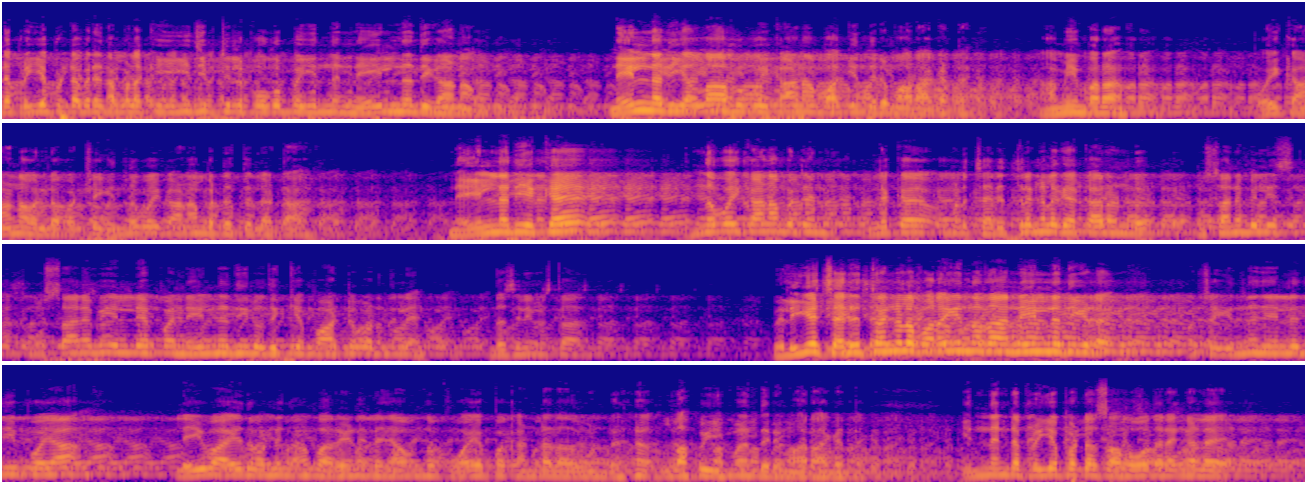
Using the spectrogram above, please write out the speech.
എന്റെ പ്രിയപ്പെട്ടവരെ നമ്മളൊക്കെ ഈജിപ്തിൽ പോകുമ്പോ ഇന്ന് നെയിൽ നദി കാണാം. നെയിൽ നദി അള്ളാഹു പോയി കാണാൻ ഭാഗ്യം തരുമാറാകട്ടെ. ആമീൻ പറ. പോയി കാണാമല്ലോ പക്ഷെ ഇന്ന് പോയി കാണാൻ പറ്റത്തില്ല കേട്ടാ നെയിൽ നദിയൊക്കെ ഇന്ന് പോയി കാണാൻ പറ്റും. ഇതിലൊക്കെ നമ്മൾ ചരിത്രങ്ങൾ കേൾക്കാറുണ്ട്. മുസാനബി മുസാനബി അല്ലേ ഇപ്പൊ നെയിൽ നദിയിൽ ഒതുക്കിയ പാട്ട് പാടുന്നില്ലേ? എന്താ സലീം ഉസ്താദ്? വലിയ ചരിത്രങ്ങൾ പറയുന്നതാ നെയിൽ നദിയുടെ. പക്ഷെ ഇന്ന് നെയിൽ നദി പോയാ ലൈവ് ആയതുകൊണ്ട് ഞാൻ പറയണില്ല. ഞാൻ ഒന്ന് പോയപ്പോ കണ്ടത് അതുകൊണ്ട്. അള്ളാഹു ഈമാൻ തെരുമാറാകട്ടെ. ഇന്ന് എന്റെ പ്രിയപ്പെട്ട സഹോദരങ്ങളെ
